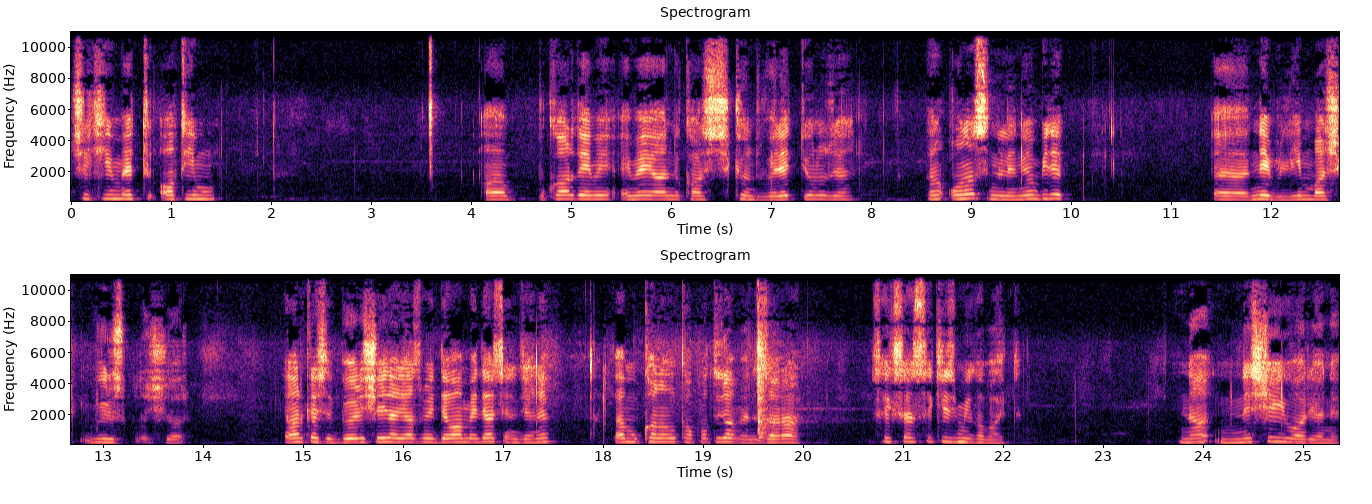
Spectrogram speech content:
çekeyim et atayım. Aa, bu kadar da eme emeğe yani karşı çıkıyorsunuz. Velet diyorsunuz ya. Ben ona sinirleniyorum. Bir de eee, ne bileyim başka virüs bulaşıyor. Ya arkadaşlar böyle şeyler yazmaya devam ederseniz yani ben bu kanalı kapatacağım yani zarar. 88 megabayt. Ne ne şey var yani.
